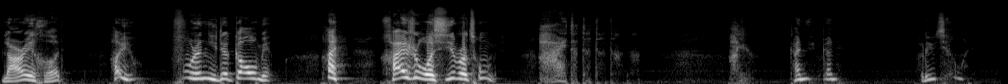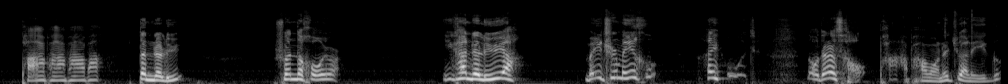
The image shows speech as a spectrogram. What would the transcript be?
俩人一合计，哎呦，夫人你这高明，嗨，还是我媳妇聪明，哎，得得得得得，哎呀，赶紧赶紧把驴牵过去，啪啪啪啪，蹬着驴，拴到后院。一看这驴呀，没吃没喝，哎呦我去，弄点草，啪啪往这圈里一搁，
